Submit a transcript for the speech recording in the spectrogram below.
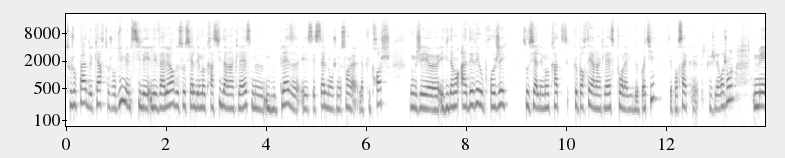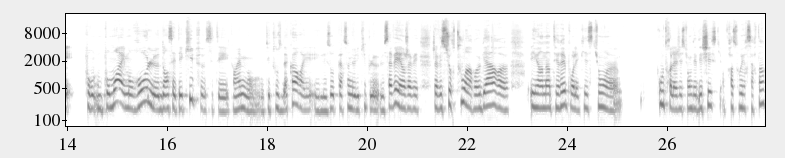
toujours pas de carte aujourd'hui, même si les, les valeurs de social-démocratie d'Alain Claes me, me, plaisent et c'est celle dont je me sens la, plus proche. Donc j'ai euh, évidemment adhéré au projet social-démocrate que portait Alain Claes pour la ville de Poitiers. C'est pour ça que, que je l'ai rejoint. Mais pour, pour, moi et mon rôle dans cette équipe, c'était quand même, on était tous d'accord et, et, les autres personnes de l'équipe le, le, savaient. Hein. J'avais, j'avais surtout un regard euh, et un intérêt pour les questions euh, outre la gestion des déchets, ce qui en fera sourire certains,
